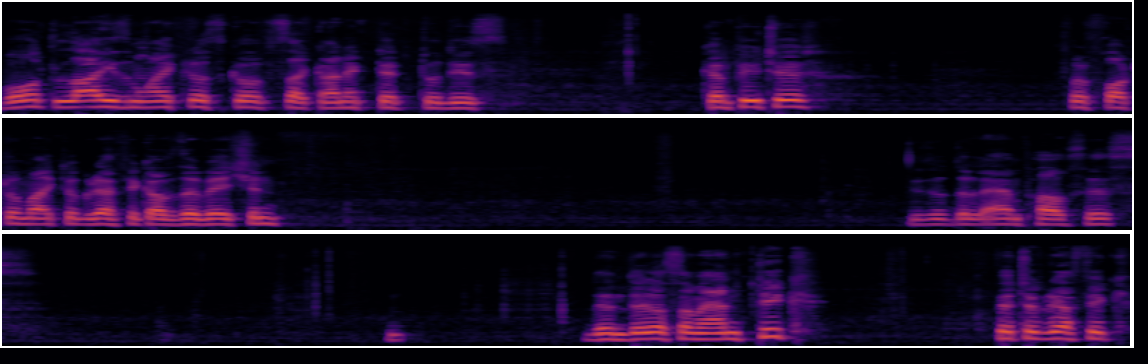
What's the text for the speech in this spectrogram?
both Leitz microscopes are connected to this computer for photomicrographic observation. These are the lamp houses. Then there are some antique petrographic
